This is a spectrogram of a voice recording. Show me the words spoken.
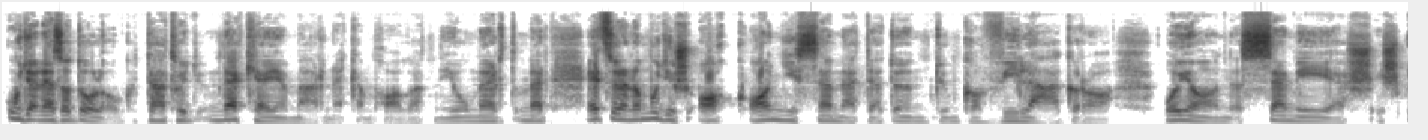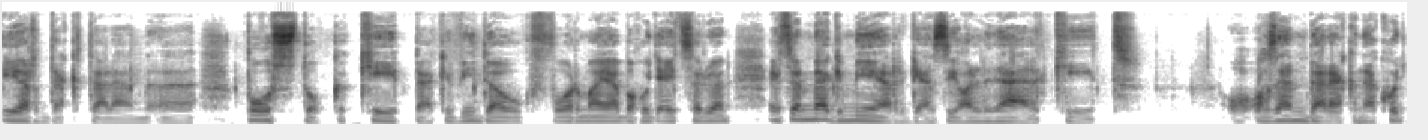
ugyanez a dolog. Tehát, hogy ne kelljen már nekem hallgatni, jó? Mert, mert egyszerűen amúgy is annyi szemetet öntünk a világra, olyan személyes és érdektelen posztok, képek, videók formájába, hogy egyszerűen, egyszerűen megmérgezi a lelkét az embereknek, hogy,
